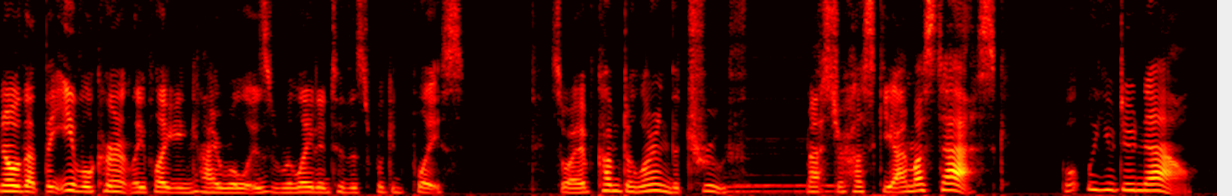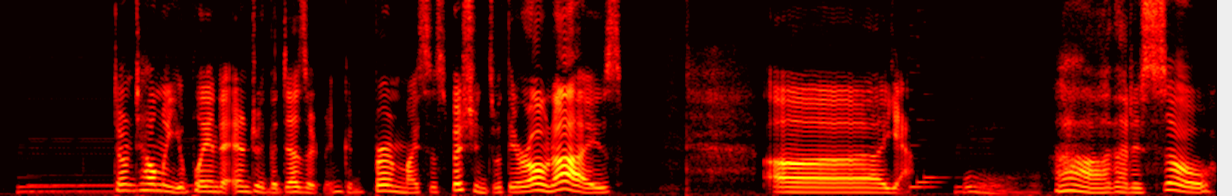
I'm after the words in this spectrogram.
know that the evil currently plaguing Hyrule is related to this wicked place. So I have come to learn the truth. Master Husky, I must ask, what will you do now? Don't tell me you plan to enter the desert and confirm my suspicions with your own eyes. Uh, yeah. Ah, that is so.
